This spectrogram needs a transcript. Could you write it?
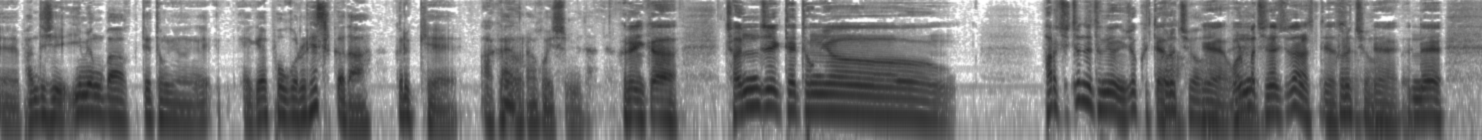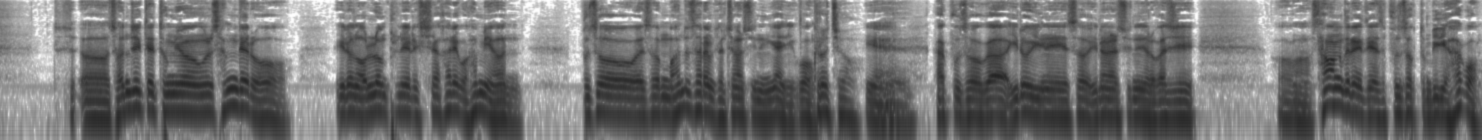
예, 반드시 이명박 대통령에게 보고를 했을 거다. 그렇게 아, 그래요? 생각을 하고 있습니다. 그러니까 전직 대통령 바로 직전 대통령이죠 그때가. 그렇죠. 예, 예. 얼마 지나지도 않았을 때였어요. 그렇죠. 예, 근데 어, 전직 대통령을 상대로 이런 언론 플레이를 시작하려고 하면 부서에서 뭐 한두 사람 결정할 수 있는 게 아니고. 그렇죠. 예. 예. 각 부서가 이로 인해서 일어날 수 있는 여러 가지 어, 상황들에 대해서 분석도 미리 하고.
